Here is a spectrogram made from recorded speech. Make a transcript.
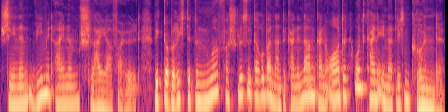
schienen wie mit einem Schleier verhüllt. Viktor berichtete nur verschlüsselt darüber, nannte keine Namen, keine Orte und keine inhaltlichen Gründe.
